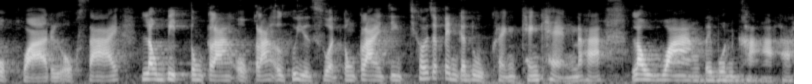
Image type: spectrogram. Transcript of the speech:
อกขวาหรืออกซ้าย เราบิดตรงกลางอกกลางอกคืออยู่ส่วนตรงกลางจริงเขาจะเป็นกระดูกแข็งแข็งๆนะคะ เราวางไปบนขาค่ะ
